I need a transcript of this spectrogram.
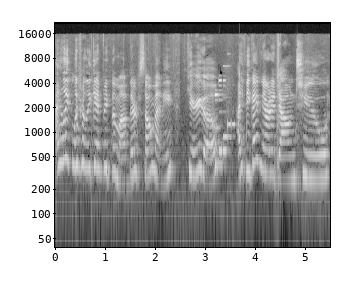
I like literally can't pick them up. There's so many. Here you go. I think I've narrowed it down to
